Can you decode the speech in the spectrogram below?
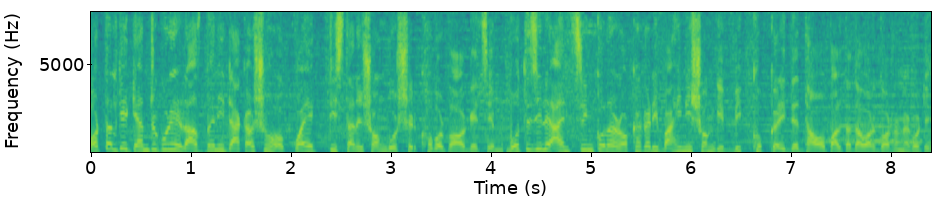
হরতালকে কেন্দ্র করে রাজধানী ঢাকা সহ কয়েকটি স্থানে সংঘর্ষের খবর পাওয়া গেছে। মতিঝিলে আইনশৃঙ্খলা রক্ষাকারী বাহিনীর সঙ্গে বিক্ষোভকারীদের ধাওয়া পাল্টা দেওয়ার ঘটনা ঘটে।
